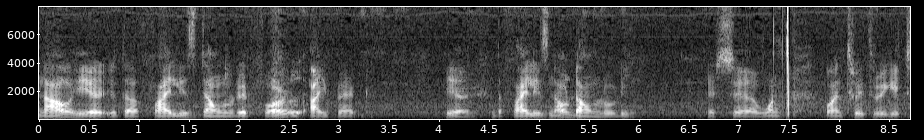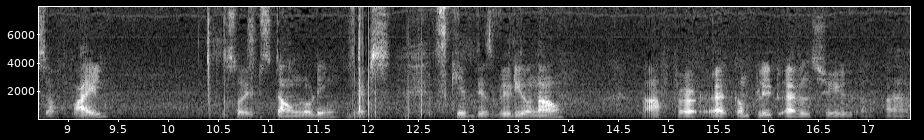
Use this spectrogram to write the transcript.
now here the file is downloaded for iPad. Here the file is now downloading. It's uh, 1.33 gigs of file. So it's downloading. Let's skip this video now. After uh, complete I will show you uh,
